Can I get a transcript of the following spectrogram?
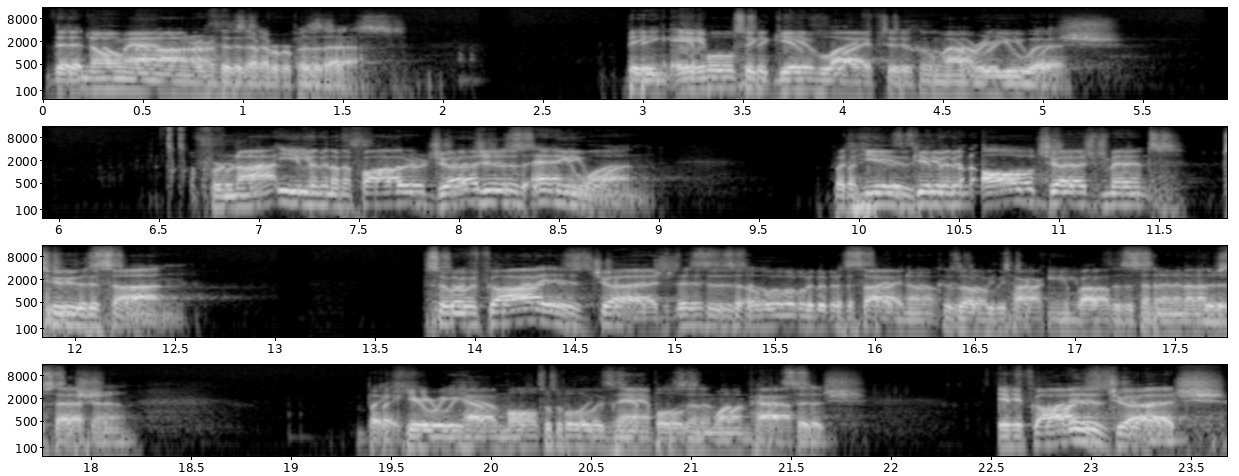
that no man on earth has ever possessed. Being able to give life to whomever you wish. For not even the Father judges anyone, but he has given all judgment to the Son. So if God is judge, this is a little bit of a side note because I'll be talking about this in another session. But here we have multiple examples in one passage. If God is judge,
